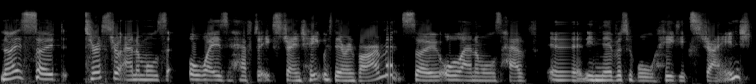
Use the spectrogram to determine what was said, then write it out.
No, so terrestrial animals always have to exchange heat with their environment. So all animals have an inevitable heat exchange.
